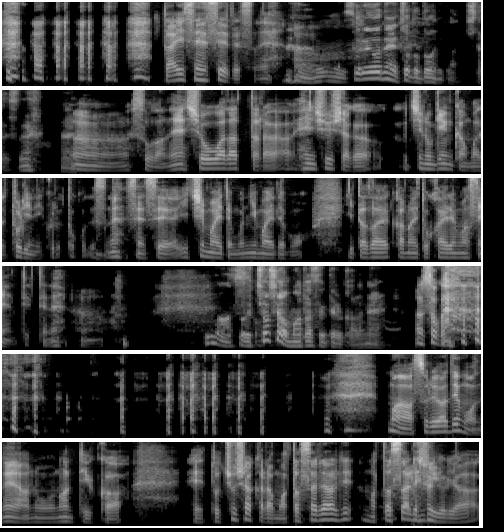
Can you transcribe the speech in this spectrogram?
大先生ですね。それをね、ちょっとどうにかしたいですね。はいうん、そうだね。昭和だったら編集者がうちの玄関まで取りに来るとこですね。先生、1枚でも2枚でもいただかないと帰れませんって言ってね。うん、今はそれ著者を待たせてるからね。あそうか。まあ、それはでもね、あの、なんていうか、えっと、著者から待たされ、待たされるよりは、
